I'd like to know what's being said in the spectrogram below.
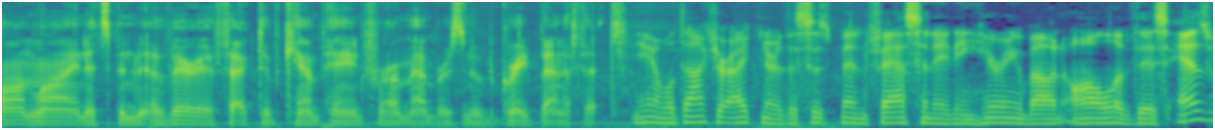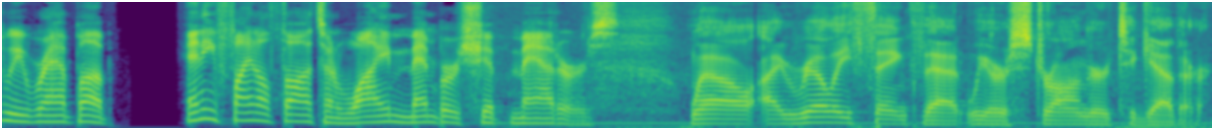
online. It's been a very effective campaign for our members and a great benefit. Yeah, well, Dr. Eichner, this has been fascinating hearing about all of this. As we wrap up, any final thoughts on why membership matters? Well, I really think that we are stronger together.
